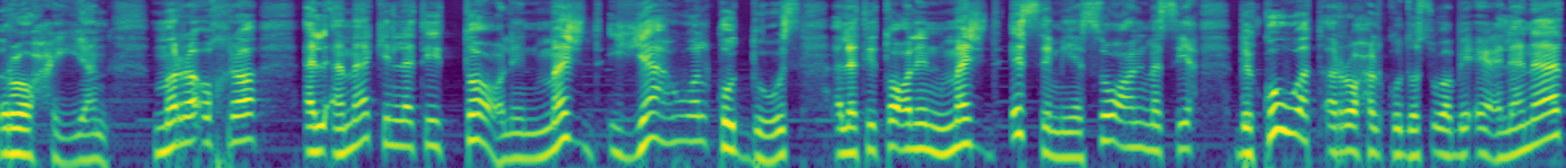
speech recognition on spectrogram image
روحيا. مرة أخرى الأماكن التي تعلن مجد يهوى القدوس التي تعلن مجد اسم يسوع المسيح بقوة الروح القدس وبإعلانات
